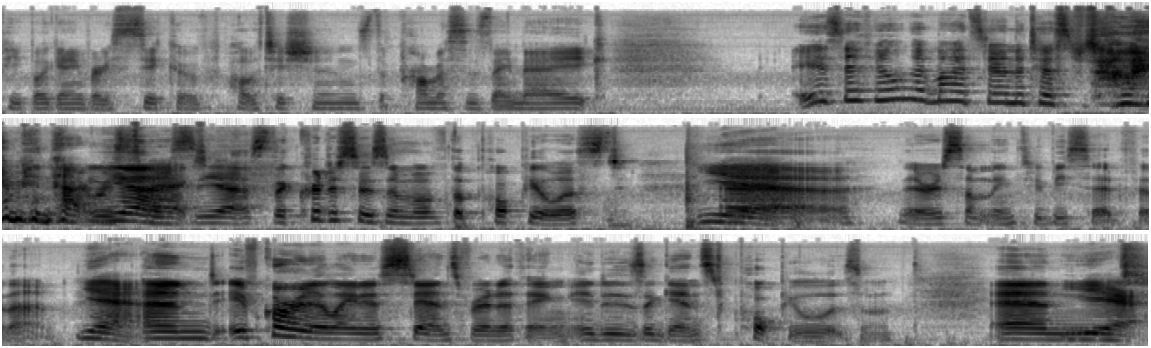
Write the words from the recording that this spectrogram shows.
people are getting very sick of politicians the promises they make is a film that might stand the test of time in that respect Yes, yes. The criticism of the populist. yeah uh, there is something to be said for that. yeah And if Coriolanus stands for anything, it is against populism. And yes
